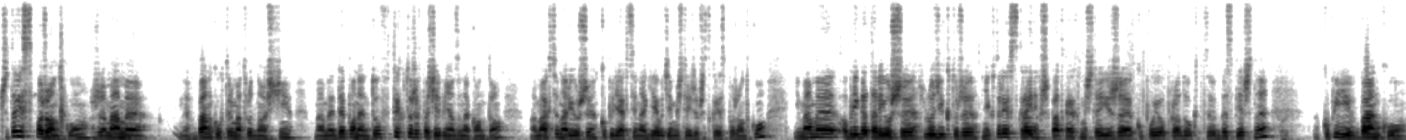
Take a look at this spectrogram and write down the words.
Czy to jest w porządku, że mamy w banku, który ma trudności, mamy deponentów, tych, którzy wpłacili pieniądze na konto, mamy akcjonariuszy, kupili akcje na giełdzie, myśleli, że wszystko jest w porządku i mamy obligatariuszy, ludzi, którzy w niektórych skrajnych przypadkach myśleli, że kupują produkt bezpieczny, kupili w banku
